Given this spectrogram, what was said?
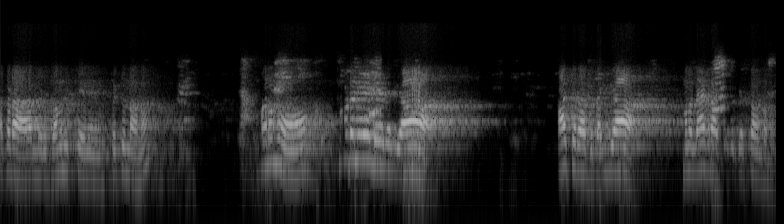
అక్కడ మీరు గమనిస్తే నేను పెట్టున్నాను. మనము చూడనే లేదయ్యా. ఆచరాదు అయ్యా. మన లేఖ రాత్రి చెప్తా ఉంటాము.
